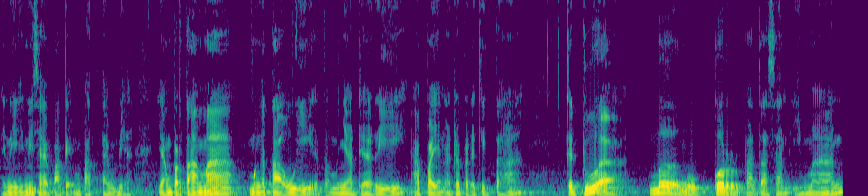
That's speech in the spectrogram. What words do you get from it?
ini ini saya pakai 4M ya. Yang pertama mengetahui atau menyadari apa yang ada pada kita. Kedua, mengukur batasan iman.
